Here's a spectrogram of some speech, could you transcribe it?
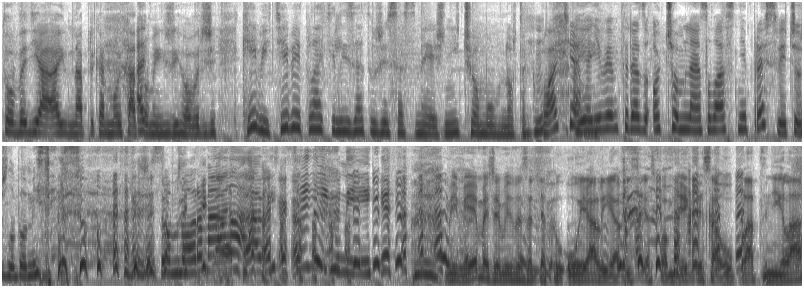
to vedia aj napríklad môj táto mi vždy hovorí, že keby tebe platili za to, že sa smeješ ničomu, no tak platia A ja mi. neviem teraz, o čom nás vlastne presviečaš, lebo my si že som normálna a vy ste divní. My vieme, že my sme sa ťa tu ujali, aby si aspoň niekde sa uplatnila,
